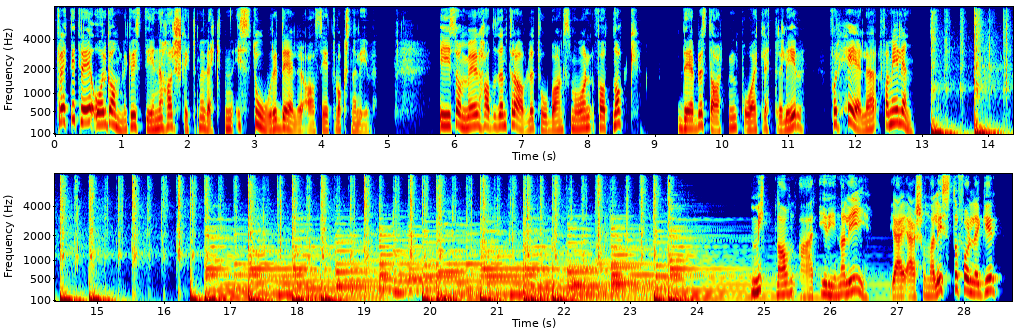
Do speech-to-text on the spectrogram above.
33 år gamle Kristine har slitt med vekten i store deler av sitt voksne liv. I sommer hadde den travle tobarnsmoren fått nok. Det ble starten på et lettere liv for hele familien. Mitt navn er Irina Lie. Jeg er journalist og forlegger,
